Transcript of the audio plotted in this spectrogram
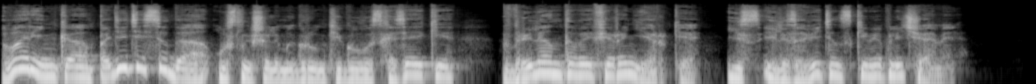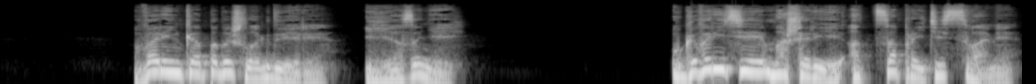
«Варенька, подите сюда!» – услышали мы громкий голос хозяйки в бриллиантовой фероньерке и с елизаветинскими плечами. Варенька подошла к двери, и я за ней. «Уговорите Машери отца пройтись с вами.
